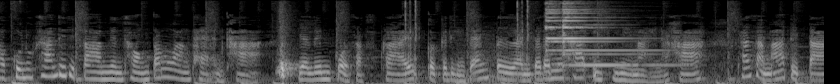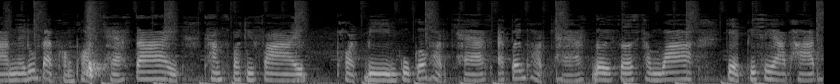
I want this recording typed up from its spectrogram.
ขอบคุณทุกท่านที่ติดตามเงินทองต้องวางแผนค่ะ อย่าลืมกด subscribe กดกระดิ่งแจ้งเตือน จะได้ไม่พลาด EP ใหม่ๆนะคะ ท่านสามารถติดตามในรูปแบบของ podcast ได้ทาง Spotify Podbean Google Podcast Apple Podcast โดย search คำว่าเกตพิชยาพัฒน์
